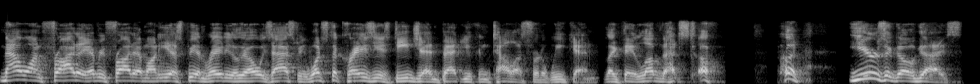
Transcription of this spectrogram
now on Friday, every Friday I'm on ESPN radio. They always ask me, "What's the craziest DGen bet you can tell us for the weekend?" Like they love that stuff. But years ago, guys,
